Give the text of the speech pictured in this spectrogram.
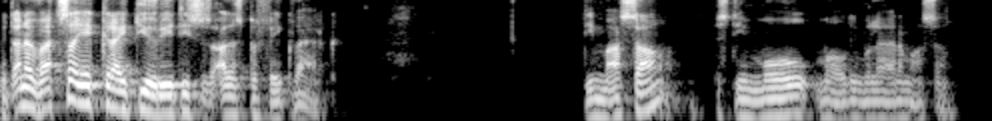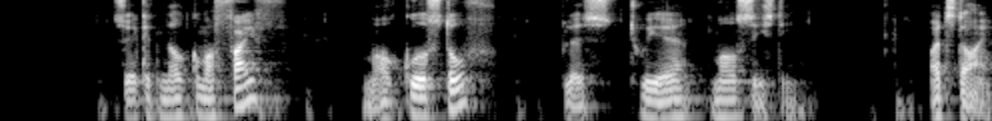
Met ander wat sal jy kry teoreties as alles perfek werk? Die massa is die mol maal die molêre massa. So ek het 0,5 maal koolstof plus 2 maal 16. Wat's daai?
